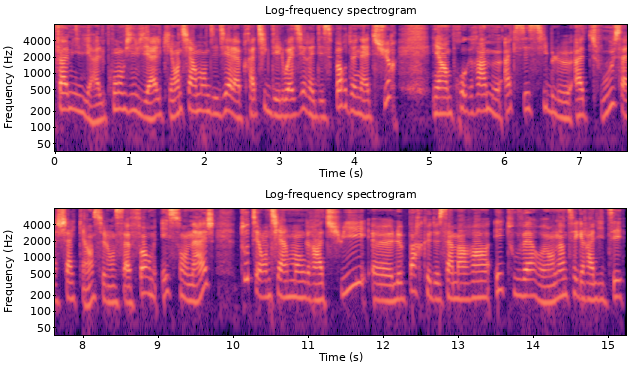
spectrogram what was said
familiale, conviviale, qui est entièrement dédiée à la pratique des loisirs et des sports de nature. Il y a un programme accessible à tous, à chacun, selon sa forme et son âge. Tout est entièrement gratuit. Euh, le parc de Samara est ouvert euh, en intégralité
